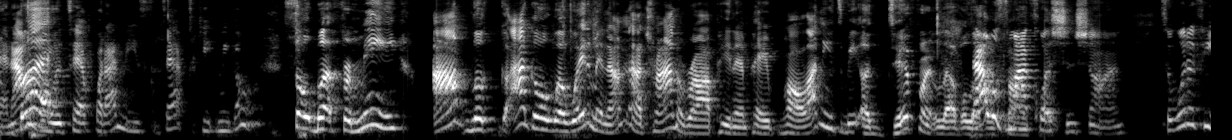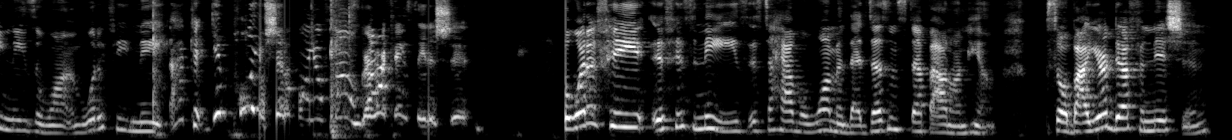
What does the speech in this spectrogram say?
And I'm going to tap what I need to tap to keep me going. So, but for me, I look, I go, well, wait a minute, I'm not trying to rob Peter and pay Paul. I need to be a different level That was my question, Sean. So what if he needs a woman? What if he need? I can get pull your shit up on your phone, girl. I can't see this shit. But what if he, if his needs is to have a woman that doesn't step out on him? So by your definition,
